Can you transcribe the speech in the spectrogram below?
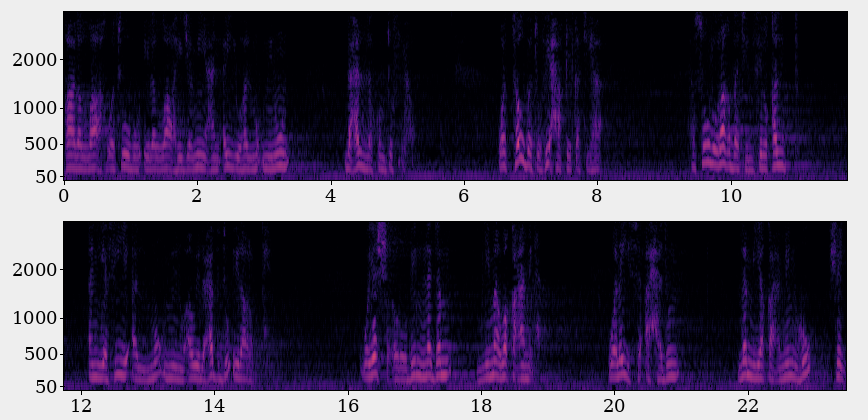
قال الله وتوبوا إلى الله جميعا أيها المؤمنون لعلكم تفلحون والتوبة في حقيقتها حصول رغبة في القلب أن يفيء المؤمن أو العبد إلى ربه ويشعر بالندم لما وقع منه. وليس أحد لم يقع منه شيء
